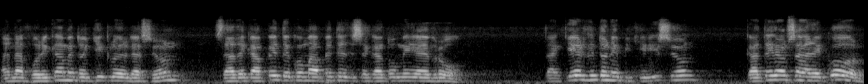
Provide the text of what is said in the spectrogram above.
αναφορικά με τον κύκλο εργασιών στα 15,5 δισεκατομμύρια ευρώ. Τα κέρδη των επιχειρήσεων κατέγραψαν ρεκόρ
